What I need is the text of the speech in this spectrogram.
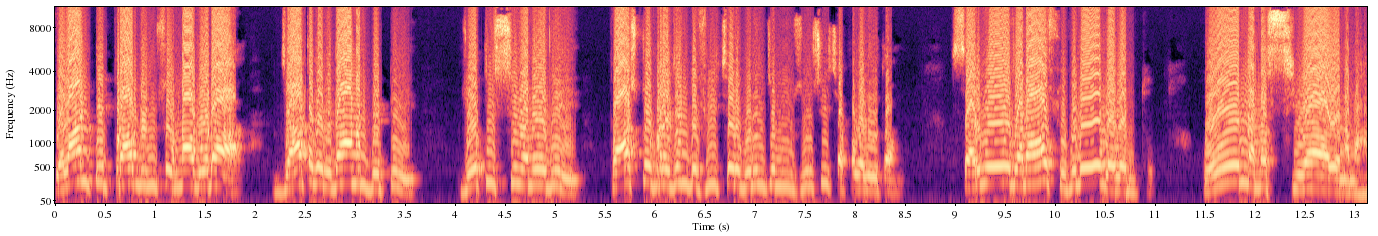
ఎలాంటి ప్రాబ్లమ్స్ ఉన్నా కూడా జాతక విధానం పెట్టి జ్యోతిష్యం అనేది పాస్ట్ ప్రజెంట్ ఫ్యూచర్ గురించి మేము చూసి చెప్పగలుగుతాం. సర్వే జనా సుఖులే భవంతు. ఓం నమ శివాయ నమః.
